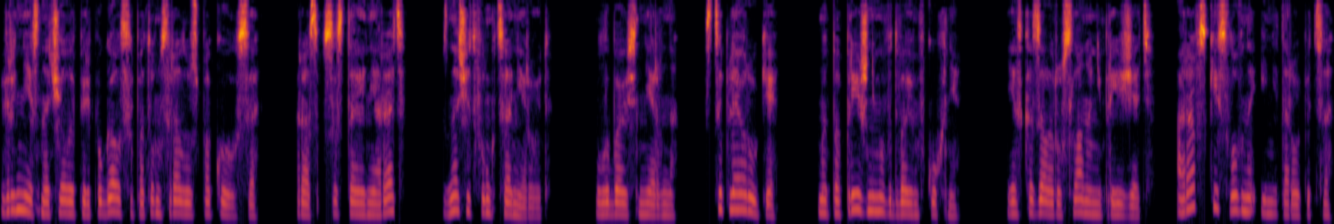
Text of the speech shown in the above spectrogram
Вернее, сначала перепугался, потом сразу успокоился. Раз в состоянии орать, значит, функционирует. Улыбаюсь нервно, сцепляю руки. Мы по-прежнему вдвоем в кухне. Я сказала Руслану не приезжать. Аравский словно и не торопится,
